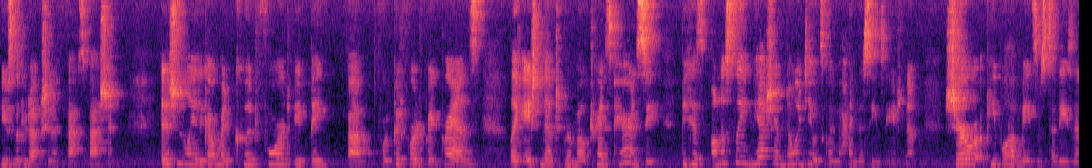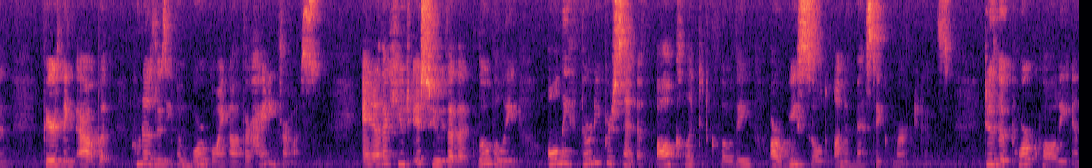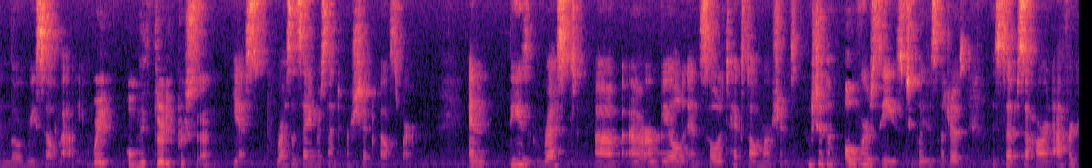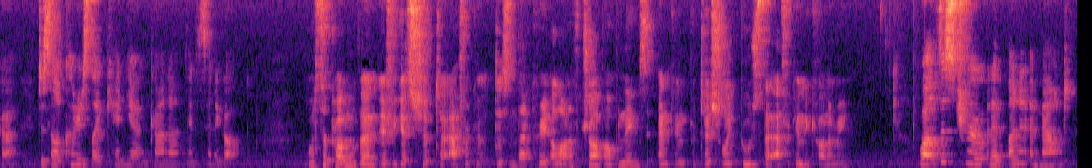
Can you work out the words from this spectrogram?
used in the production of fast fashion. Additionally, the government could forge a big, um, for, could forge big brands like H&M to promote transparency. Because honestly, we actually have no idea what's going behind the scenes in H&M. Sure, people have made some studies and figured things out, but who knows? There's even more going on. They're hiding from us. And another huge issue is that, that globally, only 30% of all collected clothing are resold on domestic markets due to the poor quality and low resale value. Wait, only 30%? Yes, rest of seventy percent are shipped elsewhere, and these rest um, are baled and sold to textile merchants who ship them overseas to places such as the sub-Saharan Africa to sell in countries like Kenya, Ghana, and Senegal. What's the problem then if it gets shipped to Africa? Doesn't that create a lot of job openings and can potentially boost the African economy? While this is true, an abundant amount,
